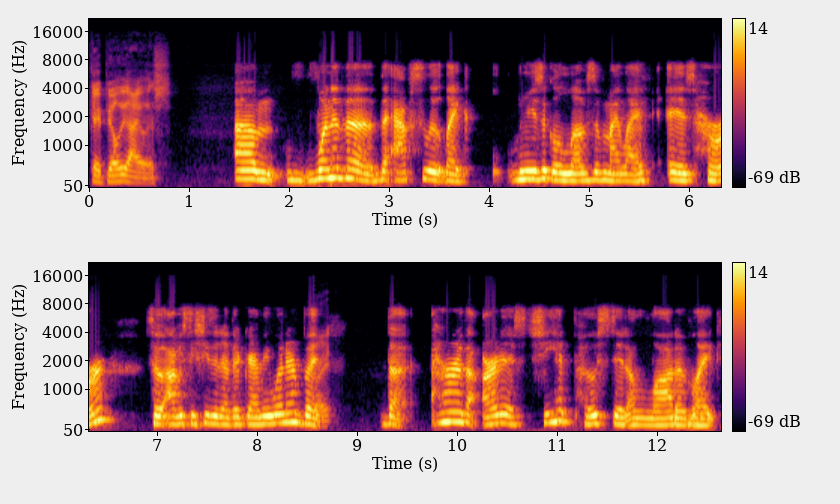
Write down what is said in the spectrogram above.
Okay, Billie Eilish. Um, one of the the absolute like musical loves of my life is her. So obviously she's another Grammy winner, but right the her the artist she had posted a lot of like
